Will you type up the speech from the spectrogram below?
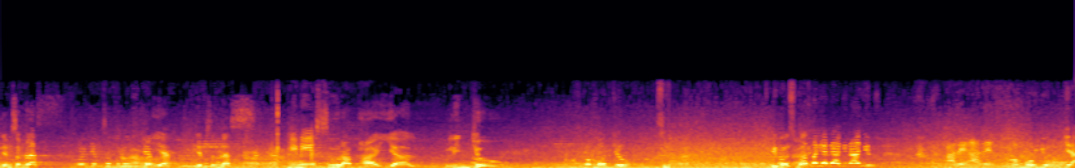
jam 11 dua jam sebelum jam Iya, jam 11. Ini Surabaya loh, Belinjo. Surabaya. Ih, bos banget lagi ada angin-angin. Are-are Surabaya. Ya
